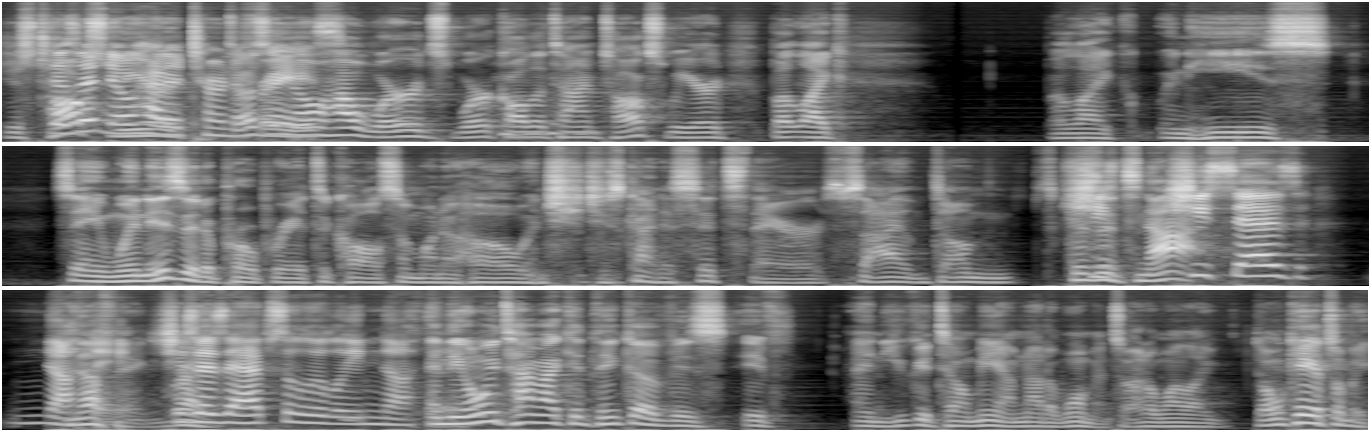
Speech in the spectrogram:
just Doesn't talks know how to turn a doesn't know how words work all the time, talks weird. But like, but like when he's saying when is it appropriate to call someone a hoe, and she just kind of sits there, silent, dumb, because it's not. She says nothing. Nothing, She right. says absolutely nothing. And the only time I can think of is if, and you could tell me I'm not a woman, so I don't want to like, don't cancel me.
